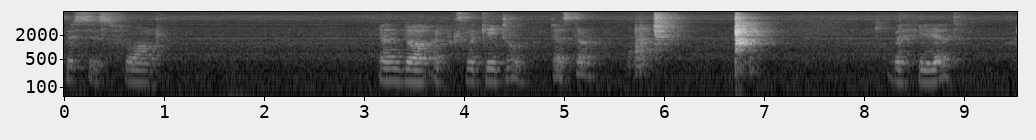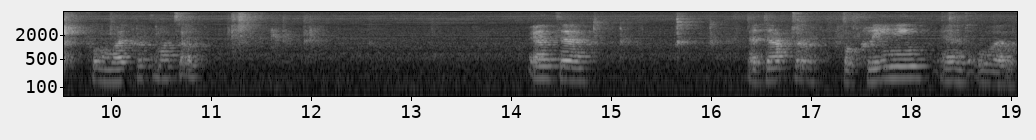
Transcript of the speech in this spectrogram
This is for and uh, apex locator tester the head for micromotor and the adapter for cleaning and oil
